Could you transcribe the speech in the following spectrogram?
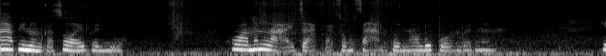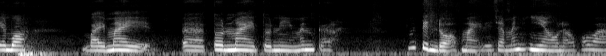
มากพี่นุ่นก็ซอยเพิ่นอยู่เพราะว่ามันหลายจากก็สงสารเพิ่นเอาดูตัวเพิ่นนั่นเห็นบ่ใบไม้เอ่อต้นไม้ต้นนี้มันก็มันเป็นดอกใหม่ที่จะมันเหี่ยวแล้วเพราะว่า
